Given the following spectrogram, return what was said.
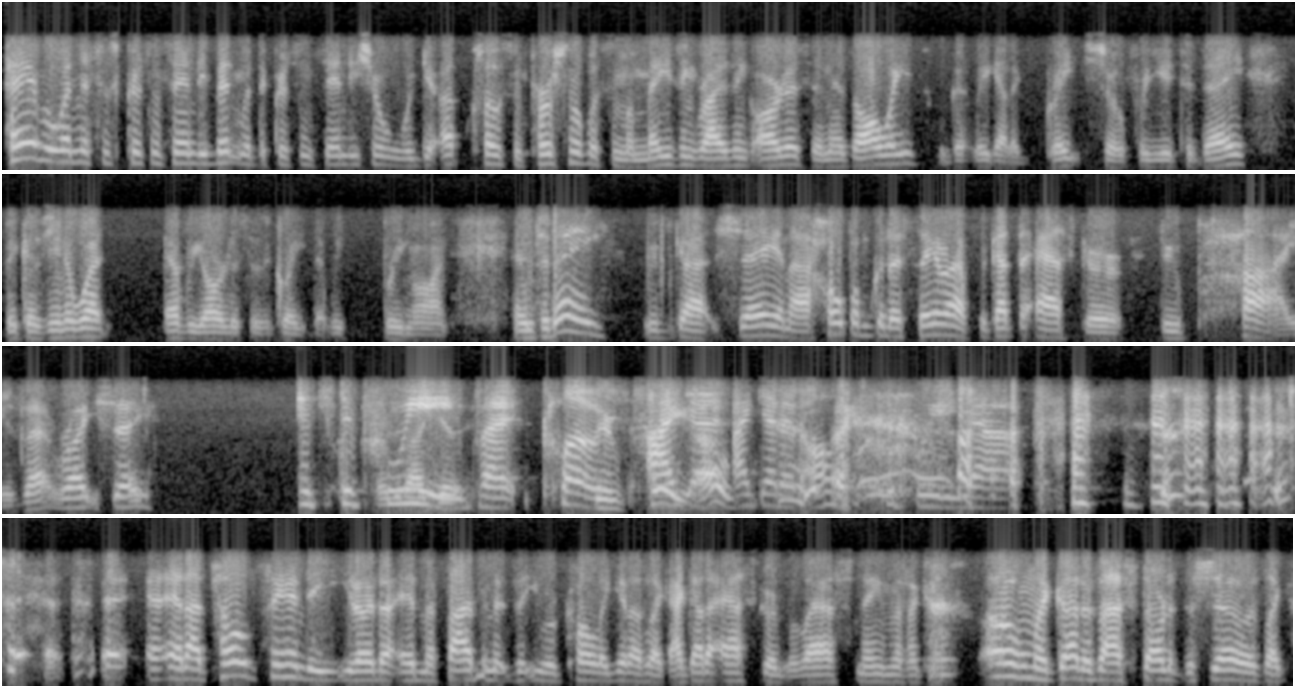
Hey everyone, this is Chris and Sandy Benton with the Chris and Sandy Show where we get up close and personal with some amazing rising artists. And as always, we got, we got a great show for you today because you know what? Every artist is great that we bring on. And today we've got Shae, and I hope I'm going to say it right. I forgot to ask her, Do pie? Is that right, Shae? It's Dupuy, but close. Dupuy. I get oh. I get it all Dupuy, yeah. and I told Sandy, you know, in the five minutes that you were calling in, I was like, I got to ask her the last name. I was like, oh my god! As I started the show, I was like,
